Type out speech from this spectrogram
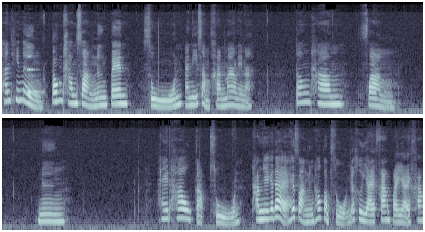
ขั้นที่หนึ่งต้องทำฝั่งหนึ่งเป็น ศูนย์อันนี้สำคัญมากเลยนะ ต้องทำฝั่งหนึ่งให้เท่ากับศูนย์ทำยังไงก็ได้ ให้ฝั่งหนึ่งเท่ากับศูนย์ก็คือย้ายข้างไปย้ายข้าง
